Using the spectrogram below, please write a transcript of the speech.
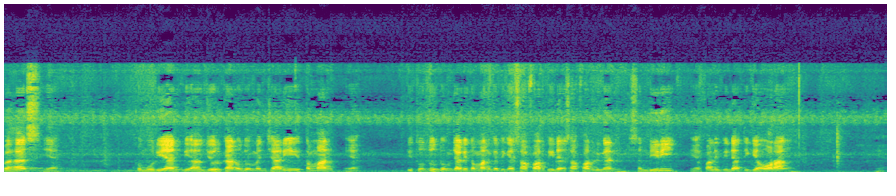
bahas ya. Kemudian dianjurkan untuk mencari teman ya dituntut untuk mencari teman ketika safar tidak safar dengan sendiri. Ya paling tidak tiga orang. Ya.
